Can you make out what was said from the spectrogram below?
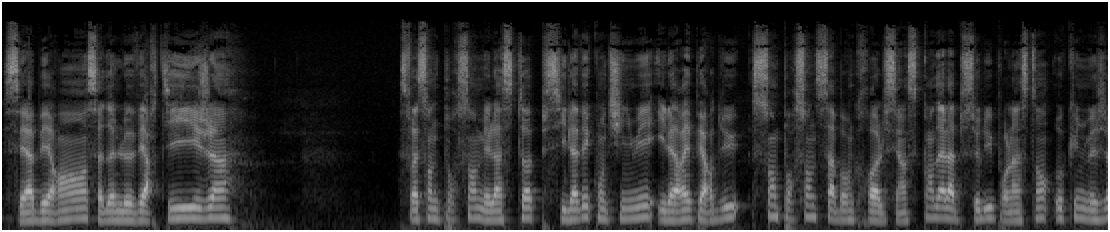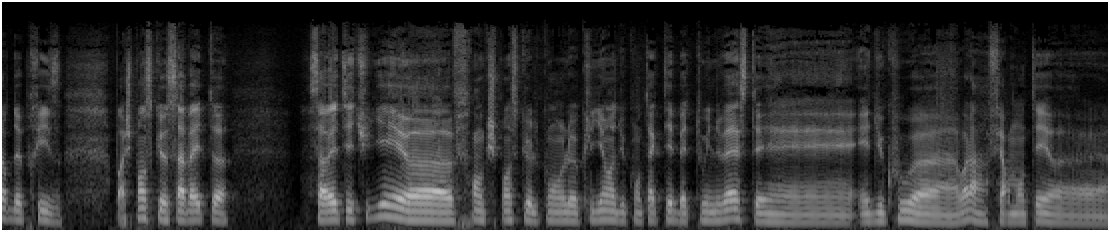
C'est aberrant, ça donne le vertige. 60%, mais là, stop. S'il avait continué, il aurait perdu 100% de sa bankroll. C'est un scandale absolu pour l'instant, aucune mesure de prise. Bon, je pense que ça va être, ça va être étudié, euh, Franck. Je pense que le, client a dû contacter Bet2Invest et, du coup, euh, voilà, faire monter euh,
